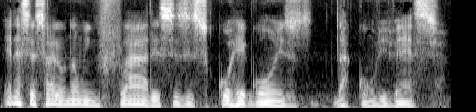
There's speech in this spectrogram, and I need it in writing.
É necessário não inflar esses escorregões da convivência.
